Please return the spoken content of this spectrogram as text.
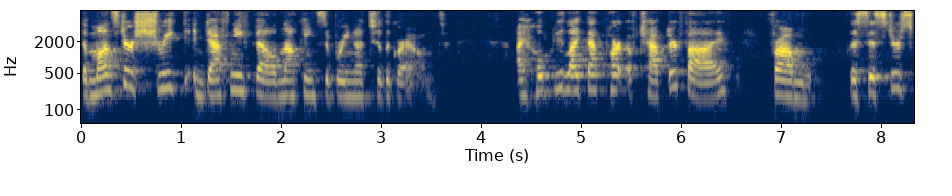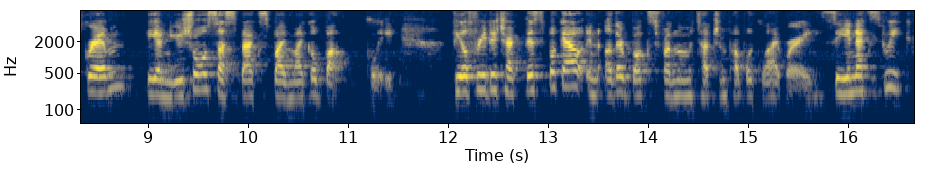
The monster shrieked and Daphne fell, knocking Sabrina to the ground. I hope you like that part of chapter five from The Sisters Grimm, The Unusual Suspects by Michael Buckley. Feel free to check this book out and other books from the Metuchen Public Library. See you next week.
